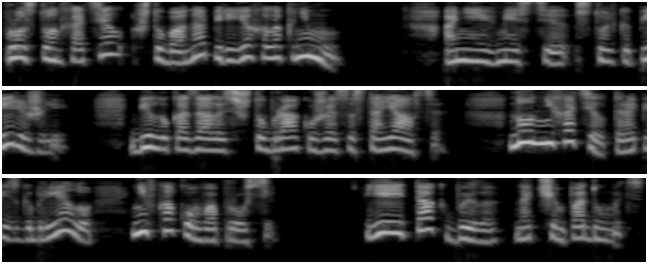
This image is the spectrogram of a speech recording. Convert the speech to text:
просто он хотел, чтобы она переехала к нему. Они вместе столько пережили, Биллу казалось, что брак уже состоялся, но он не хотел торопить Габриэлу ни в каком вопросе. Ей и так было над чем подумать.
